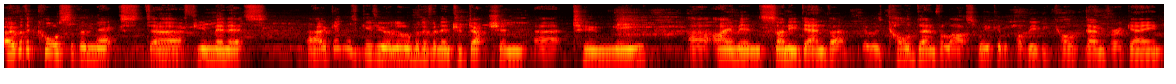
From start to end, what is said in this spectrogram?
over the course of the next uh, few minutes, uh, going to give you a little bit of an introduction uh, to me. Uh, I'm in sunny Denver. It was cold Denver last week. It'll probably be cold Denver again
